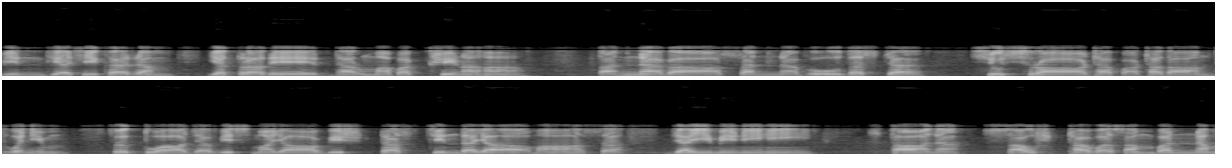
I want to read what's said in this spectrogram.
विन्ध्यशिखरं यत्र ते धर्मपक्षिणः तन्नगासन्नभूतश्च शुश्राढपठतां ध्वनिं श्रुत्वा च विस्मयाविष्टश्चिन्तयामास जैमिनिः स्थानसौष्ठवसम्पन्नं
